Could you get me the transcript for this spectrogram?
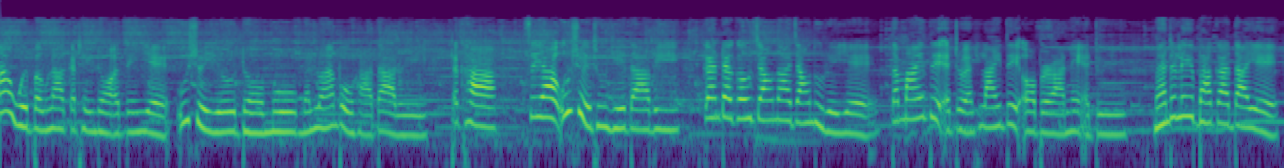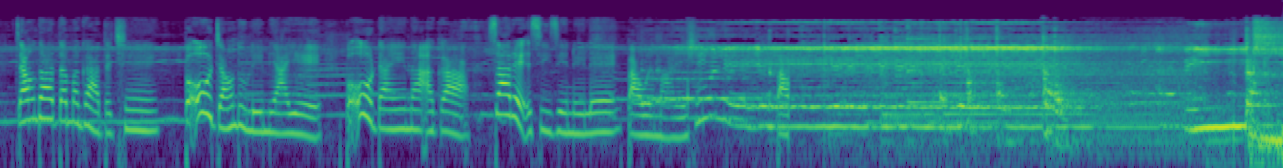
နာဝေပုံလကထိန်တော်အသင်းရဲ့ဥရွှေရိုးတော်မိုးမလွမ်းပိုဟာတာတွေတခါဆရာဥရွှေထူရေးသားပြီးကန်တက်ကုန်းကျောင်းသားကျောင်းသူတွေရဲ့တမိုင်းသစ်အတွက်လှိုင်းသစ်အော်ပရာနဲ့အတူမန္တလေးဘာကတာရဲ့ကျောင်းသားသမဂ္ဂတချင်းပအို့ကျောင်းသူလေးများရဲ့ပအို့တိုင်းရင်းသားအကစတဲ့အစီအစဉ်တွေလည်းပါဝင်ပါတယ်ရှင်။ပါ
